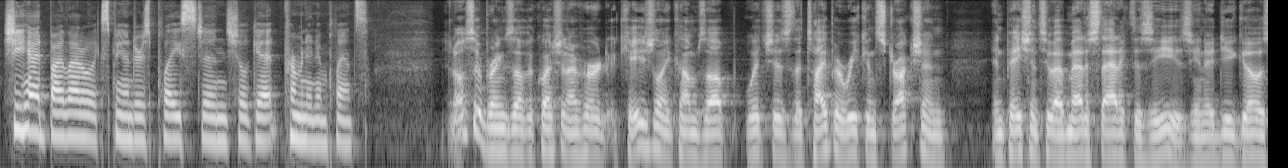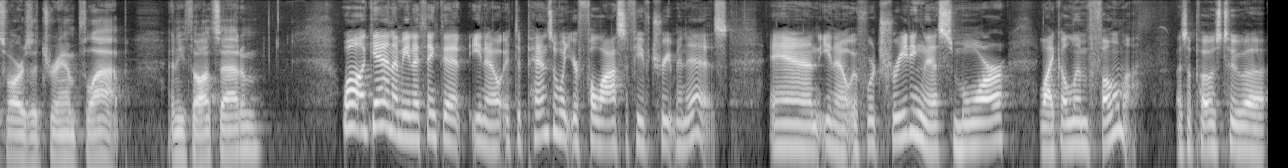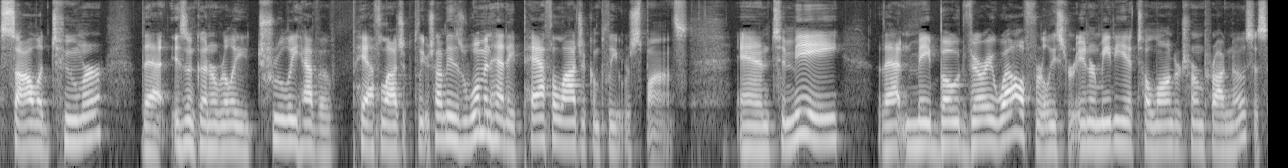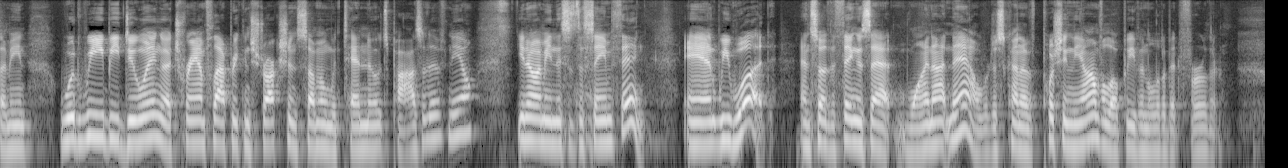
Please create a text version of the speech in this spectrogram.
She had bilateral expanders placed and she'll get permanent implants. It also brings up a question I've heard occasionally comes up, which is the type of reconstruction in patients who have metastatic disease. You know, do you go as far as a tram flap? Any thoughts, Adam? Well, again, I mean, I think that, you know, it depends on what your philosophy of treatment is. And, you know, if we're treating this more like a lymphoma, as opposed to a solid tumor that isn't going to really truly have a pathologic complete response. I mean, this woman had a pathologic complete response. And to me, that may bode very well for at least her intermediate to longer term prognosis. I mean, would we be doing a tram flap reconstruction someone with 10 nodes positive, Neil? You know, I mean, this is the same thing. And we would. And so the thing is that why not now? We're just kind of pushing the envelope even a little bit further.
